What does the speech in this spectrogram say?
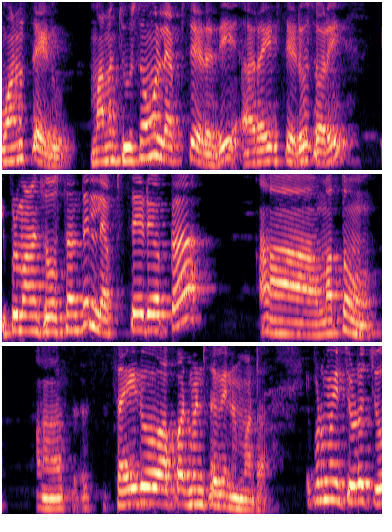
వన్ సైడ్ మనం చూసాము లెఫ్ట్ సైడ్ అది రైట్ సైడ్ సారీ ఇప్పుడు మనం చూస్తుంటే లెఫ్ట్ సైడ్ యొక్క మొత్తం సైడ్ అపార్ట్మెంట్స్ అవి అనమాట ఇప్పుడు మీరు చూడొచ్చు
